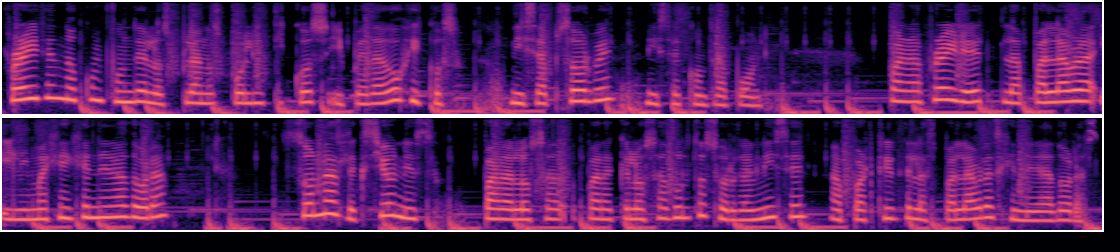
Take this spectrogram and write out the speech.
Freire no confunde los planos políticos y pedagógicos, ni se absorbe ni se contrapone. Para Freire, la palabra y la imagen generadora son las lecciones para, que los adultos se organicen a partir de las palabras generadoras,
